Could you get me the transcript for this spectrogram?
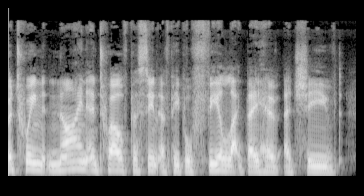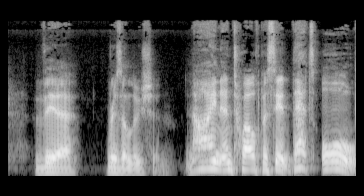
between 9 and 12% of people feel like they have achieved their resolution. 9 and 12%, that's all.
